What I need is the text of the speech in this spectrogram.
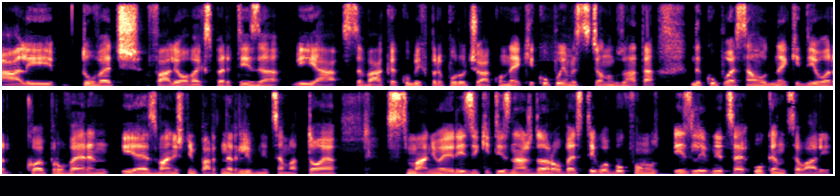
ali tu već fali ova ekspertiza i ja svakako bih preporučio ako neki kupuje investicionog zlata da kupuje samo od neki divar koji je proveren i je zvanični partner livnicama. To je smanjuje rizik i ti znaš da roba je stigla bukvalno iz livnice u kancelariji.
